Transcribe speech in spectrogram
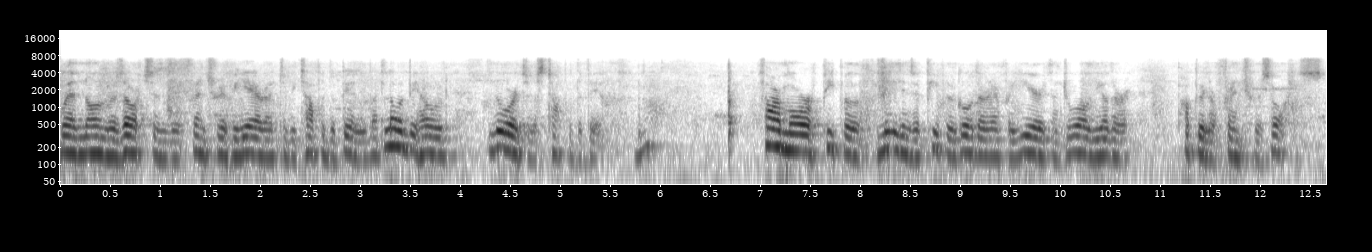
well-known resorts in the French Riviera to be top of the bill, but lo and behold, Lourdes was top of the bill far more people, millions of people go there every year than to all the other popular French resorts.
